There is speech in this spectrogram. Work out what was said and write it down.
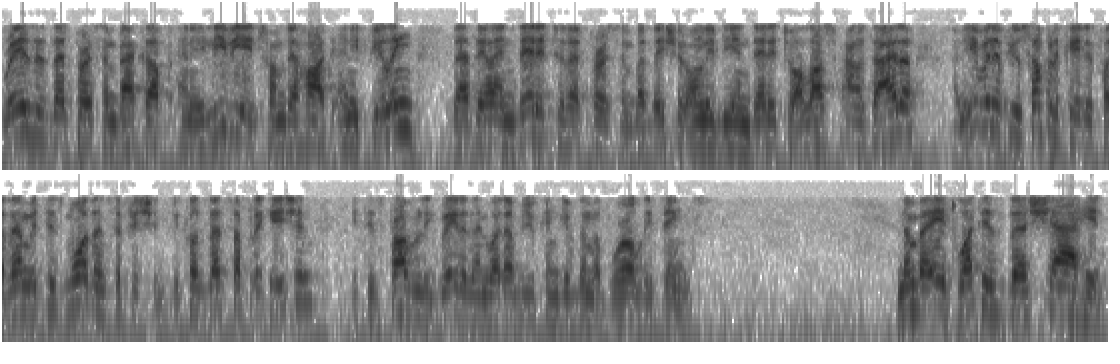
raises that person back up and alleviates from their heart any feeling that they are indebted to that person, but they should only be indebted to Allah subhanahu wa ta'ala. And even if you supplicated for them, it is more than sufficient because that supplication, it is probably greater than whatever you can give them of worldly things. Number eight, what is the shahid,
